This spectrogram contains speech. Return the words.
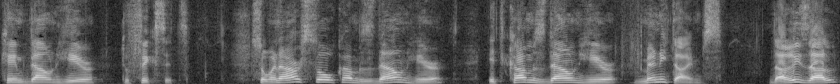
came down here to fix it. So when our soul comes down here, it comes down here many times. The Arizal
